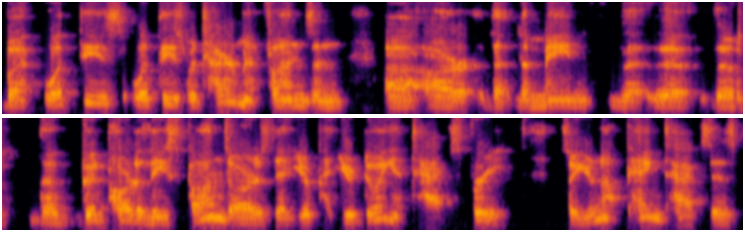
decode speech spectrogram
But what these what these retirement funds and uh, are the, the main the, the the the good part of these funds are is that you're you're doing it tax free. So you're not paying taxes.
